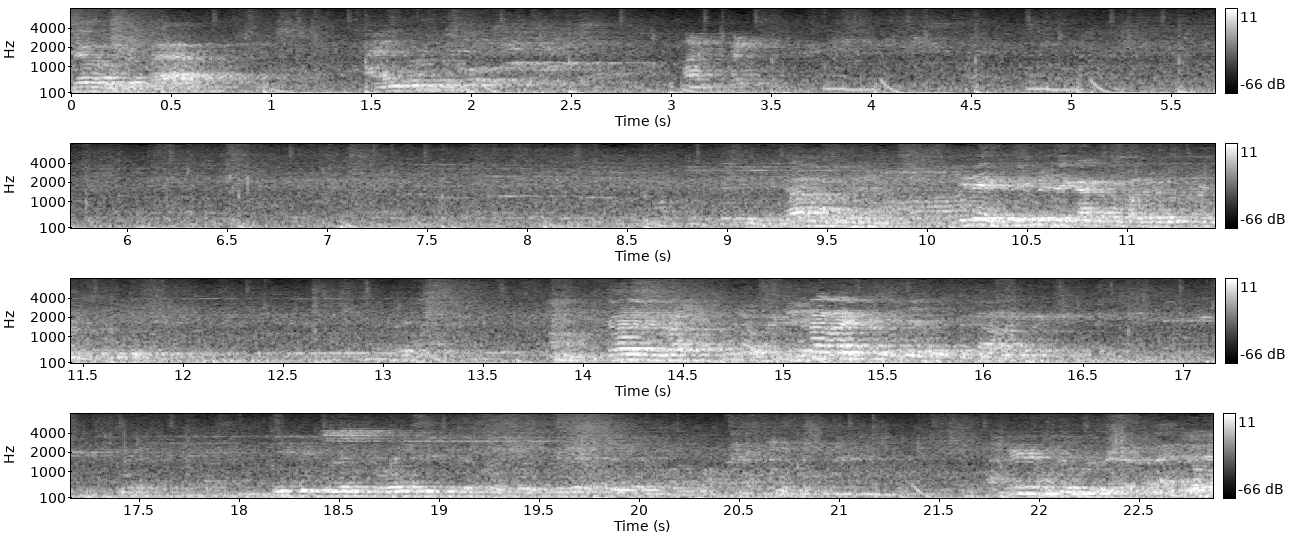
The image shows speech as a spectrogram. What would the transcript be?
జగన్ రా. రైట్. కొంచెం కొంచెం దేవుడు రా. ఇదే తిరిగి కార్యక్రమాలు పెడుతున్నాను జగన్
